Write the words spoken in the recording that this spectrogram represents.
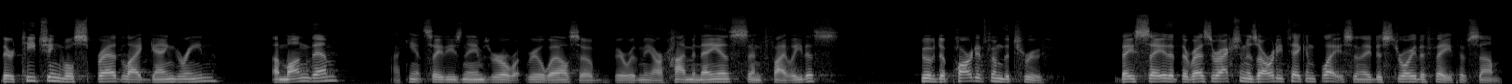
Their teaching will spread like gangrene. Among them, I can't say these names real, real well, so bear with me, are Hymenaeus and Philetus, who have departed from the truth they say that the resurrection has already taken place and they destroy the faith of some.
